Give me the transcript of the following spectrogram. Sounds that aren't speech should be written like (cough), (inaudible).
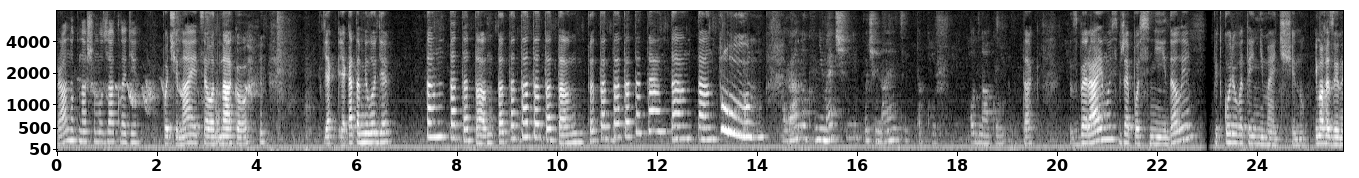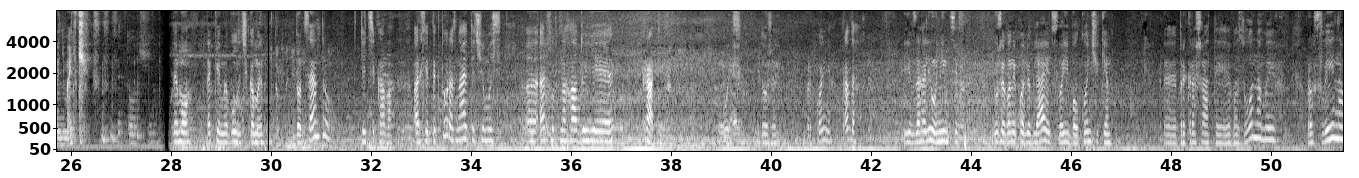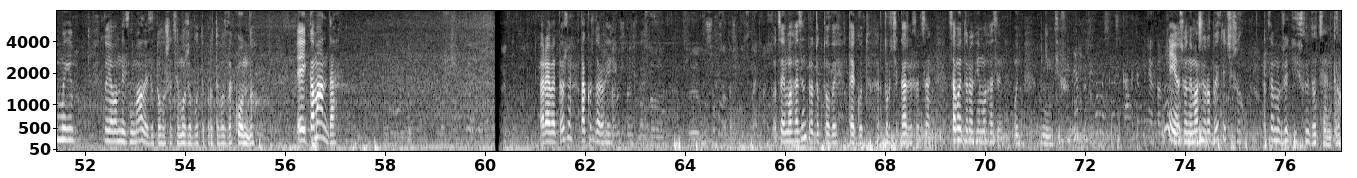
Ранок в нашому закладі починається однаково. Як, яка там мелодія? тан та та тан та та та та та тан та та та та та тан тан тан тум Ранок в Німеччині починається також однаково. Так. Збираємось, вже поснідали. Підкорювати Німеччину. І магазини німецькі. Це точно. Йдемо такими вуличками до центру. Є цікава архітектура. Знаєте, чимось е, Ерфурт нагадує Краків. Ось дуже прикольні, правда? І взагалі у німців дуже вони полюбляють свої балкончики е, прикрашати вазонами, рослинами. Ну, я вам не знімала із-за того, що це може бути противозаконно. Ей, команда! Реве теж також дорогий. Оцей магазин продуктовий Тегут. Артурчик каже, що це самий магазин у, у німців. Ні, що нема що робити чи що? А це ми вже дійшли до центру.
